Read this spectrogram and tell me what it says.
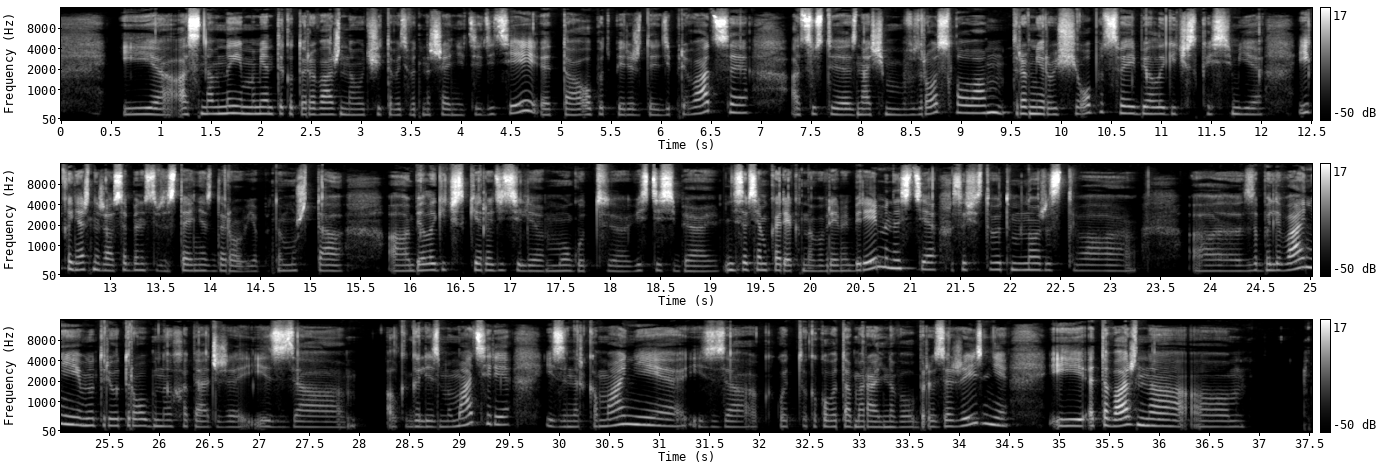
И основные моменты, которые важно учитывать в отношении этих детей, это опыт пережитой депривации, отсутствие значимого взрослого, травмирующий опыт в своей биологической семье и, конечно же, особенности в состоянии здоровья, потому что а, биологические родители могут э, вести себя не совсем корректно во время беременности. Существует множество а, заболеваний внутриутробных, опять же, из-за алкоголизма матери, из-за наркомании, из-за какого-то морального образа жизни. И это важно э,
